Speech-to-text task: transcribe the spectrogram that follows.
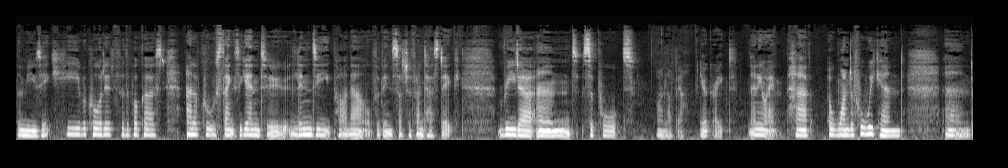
the music he recorded for the podcast. And of course, thanks again to Lindsay Parnell for being such a fantastic reader and support. I love you. You're great. Anyway, have a wonderful weekend and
